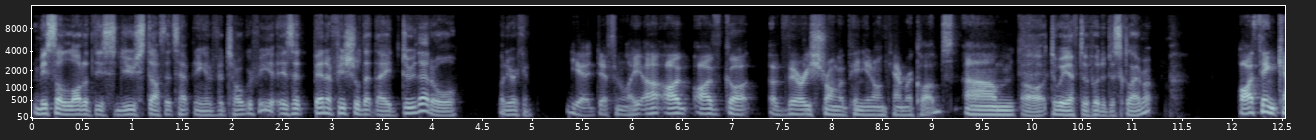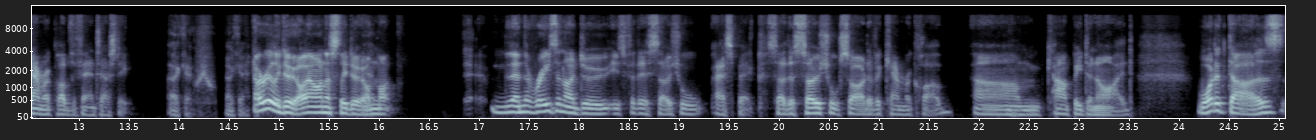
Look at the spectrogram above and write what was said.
miss a lot of this new stuff that's happening in photography? Is it beneficial that they do that, or what do you reckon? Yeah, definitely. I, I've I've got a very strong opinion on camera clubs. Um, oh, do we have to put a disclaimer? I think camera clubs are fantastic. Okay. Okay. I really do. I honestly do. Yeah. I'm not. Then the reason I do is for their social aspect. So the social side of a camera club um, can't be denied. What it does,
